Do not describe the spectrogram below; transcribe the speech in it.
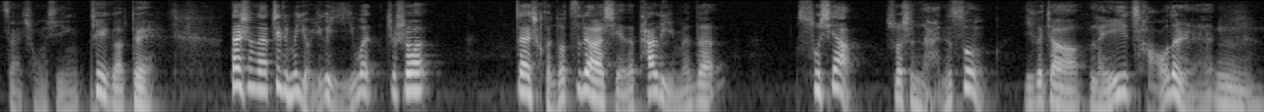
再重新。这个对。但是呢，这里面有一个疑问，就说。在很多资料上写的，它里面的塑像说是南宋一个叫雷朝的人，嗯，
